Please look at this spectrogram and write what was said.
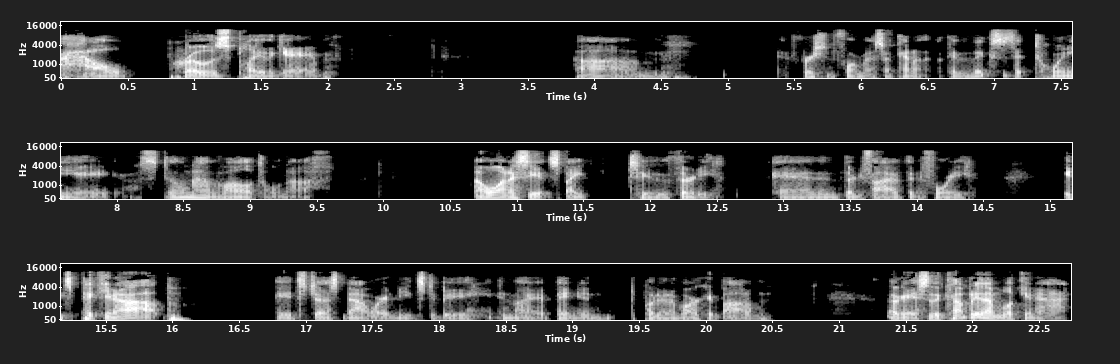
how pros play the game. Um, first and foremost, I kind of okay. The VIX is at 28, still not volatile enough. I want to see it spike to 30 and then 35, then 40. It's picking up. It's just not where it needs to be, in my opinion, to put in a market bottom. Okay, so the company that I'm looking at,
